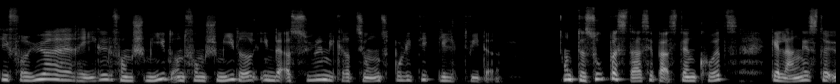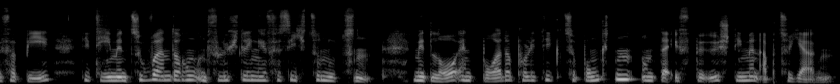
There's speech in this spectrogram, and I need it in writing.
die frühere Regel vom Schmied und vom Schmiedel in der Asyl-Migrationspolitik gilt wieder. Unter Superstar Sebastian Kurz gelang es der ÖVP, die Themen Zuwanderung und Flüchtlinge für sich zu nutzen, mit Law and Border Politik zu punkten und der FPÖ Stimmen abzujagen.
